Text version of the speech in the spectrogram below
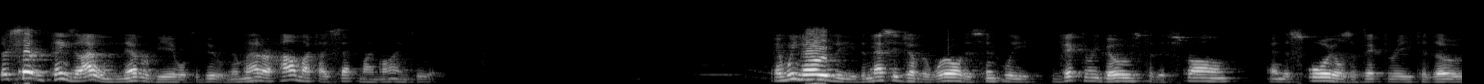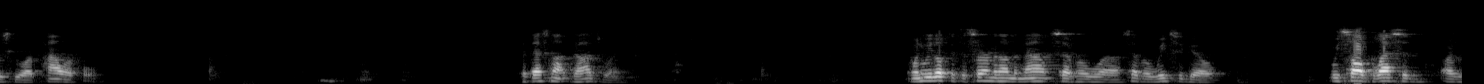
There's certain things that I will never be able to do, no matter how much I set my mind to it. And we know the, the message of the world is simply victory goes to the strong and the spoils of victory to those who are powerful. But that's not God's way. When we looked at the Sermon on the Mount several uh, several weeks ago, We saw blessed are the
